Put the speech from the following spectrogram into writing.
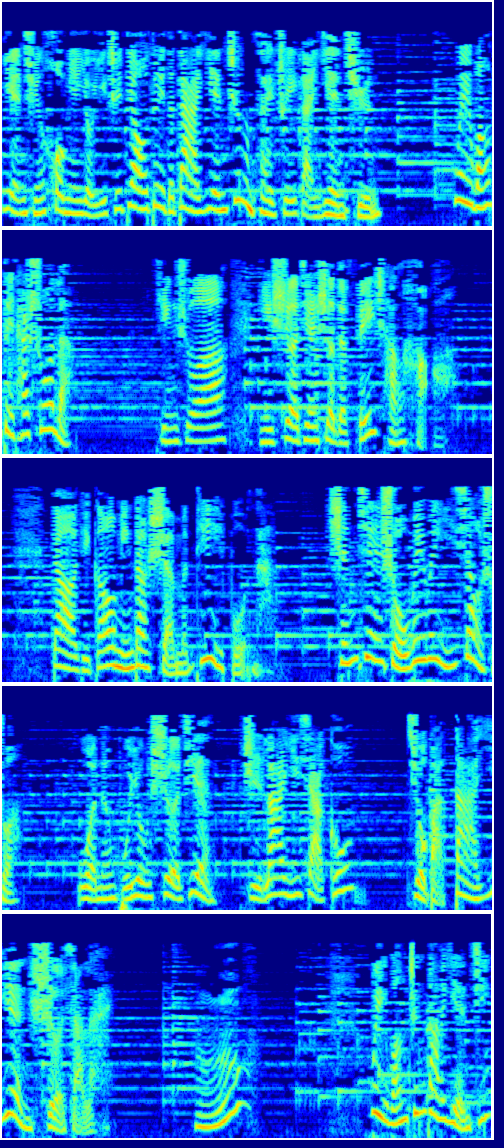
雁群后面有一只掉队的大雁正在追赶雁群。魏王对他说了：“听说你射箭射得非常好，到底高明到什么地步呢？”神箭手微微一笑说。我能不用射箭，只拉一下弓，就把大雁射下来。嗯，魏王睁大了眼睛，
